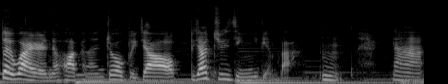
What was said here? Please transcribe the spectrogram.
对外人的话，可能就比较比较拘谨一点吧。嗯，那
